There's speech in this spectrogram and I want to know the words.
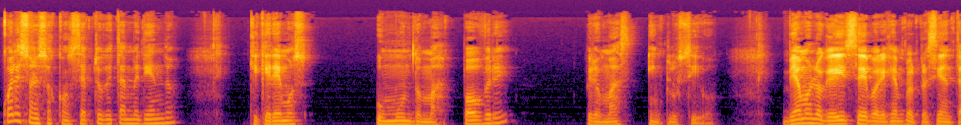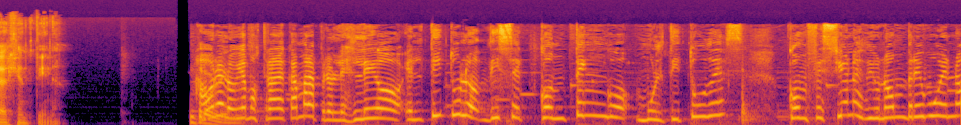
¿Cuáles son esos conceptos que están metiendo? Que queremos un mundo más pobre, pero más inclusivo. Veamos lo que dice, por ejemplo, el presidente de Argentina. Ahora lo voy a mostrar a cámara, pero les leo el título. Dice, contengo multitudes, confesiones de un hombre bueno,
